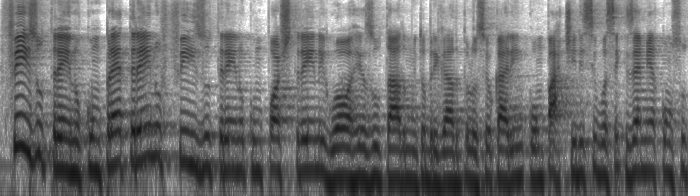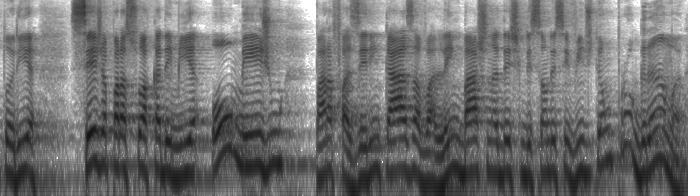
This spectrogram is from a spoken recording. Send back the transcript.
Fiz o treino com pré-treino, fiz o treino com pós-treino, igual a resultado. Muito obrigado pelo seu carinho. Compartilhe se você quiser minha consultoria, seja para a sua academia ou mesmo para fazer em casa. Lá embaixo na descrição desse vídeo tem um programa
